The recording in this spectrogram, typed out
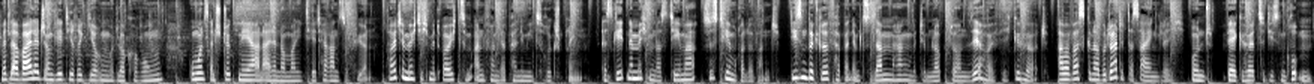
Mittlerweile jongliert die Regierung mit Lockerungen, um uns ein Stück näher an eine Normalität heranzuführen. Heute möchte ich mit euch zum Anfang der Pandemie zurückspringen. Es geht nämlich um das Thema systemrelevant. Diesen Begriff hat man im Zusammenhang mit dem Lockdown sehr häufig gehört. Aber was genau bedeutet das eigentlich? Und wer gehört zu diesen Gruppen?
